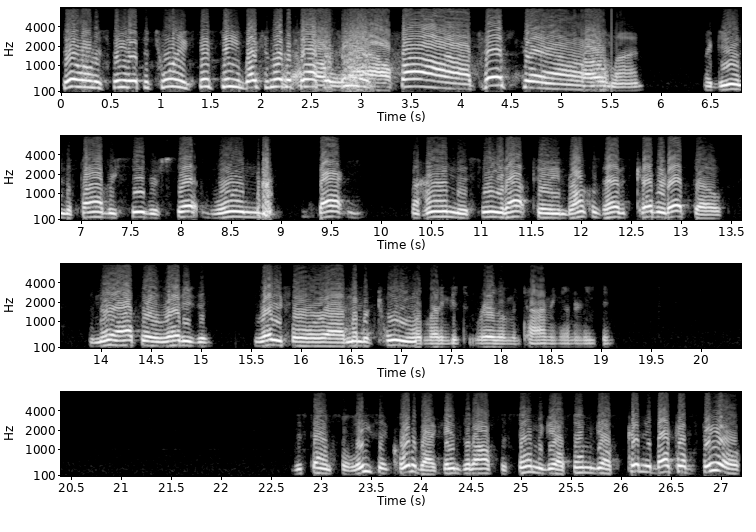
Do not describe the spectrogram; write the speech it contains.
Still on his feet at the 20. 15. Breaks another tackle. Oh, wow. 5. Touchdown. Oh, line. Again, the five receivers set one back behind to swing it out to him. Broncos have it covered up though, and they're out there ready to ready for uh, number 20. Let him get some rhythm and timing underneath him. This time Solis at quarterback hands it off to San Miguel. San Miguel cutting it back upfield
